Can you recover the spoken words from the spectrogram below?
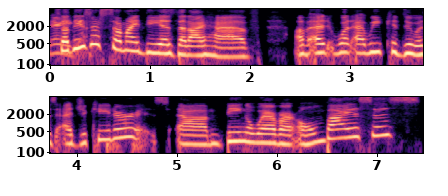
So you go. these are some ideas that I have of ed- what uh, we could do as educators, um, being aware of our own biases.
